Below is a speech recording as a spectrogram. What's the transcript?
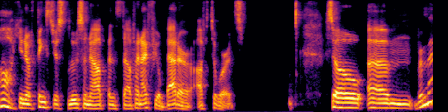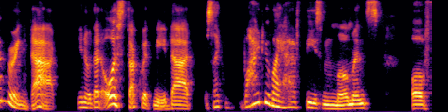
oh, you know, things just loosen up and stuff, and I feel better afterwards so um, remembering that, you know, that always stuck with me that it's like, why do I have these moments of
